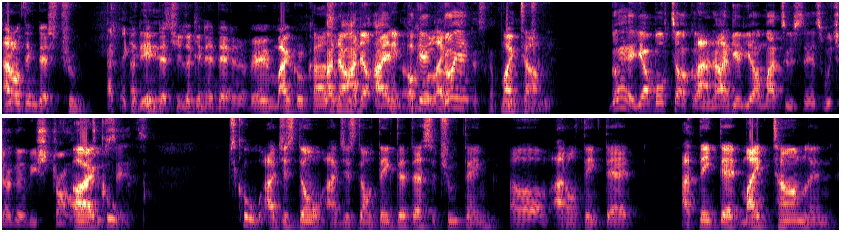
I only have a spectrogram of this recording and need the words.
I don't think that's true. I think I it think is. that you're looking at that in a very microcosm. I know, I don't- I- think okay, like go ahead. That's completely Mike Tomlin. true. Go ahead, y'all both talk on it. and I- I'll I- give y'all my two cents, which are going to be strong All right, two cool. cents. It's cool. I just don't. I just don't think that that's a true thing. Um, I don't think that. I think that Mike Tomlin.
